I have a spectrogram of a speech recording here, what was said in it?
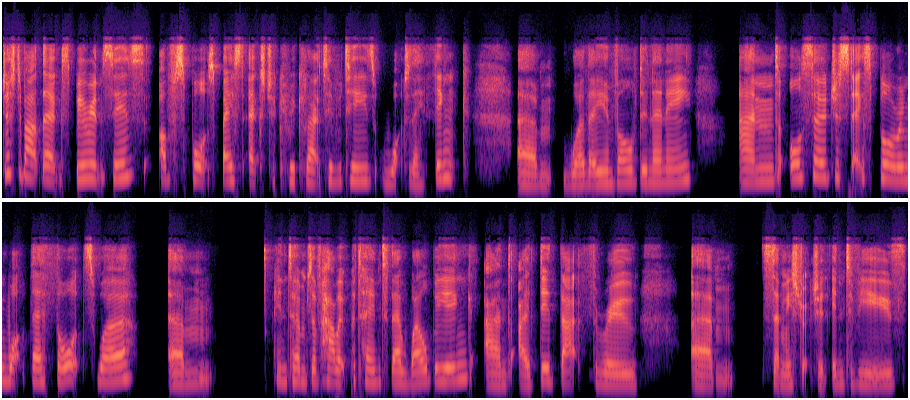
just about their experiences of sports based extracurricular activities. What do they think? Um, were they involved in any? And also just exploring what their thoughts were um, in terms of how it pertained to their well being. And I did that through um, semi structured interviews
